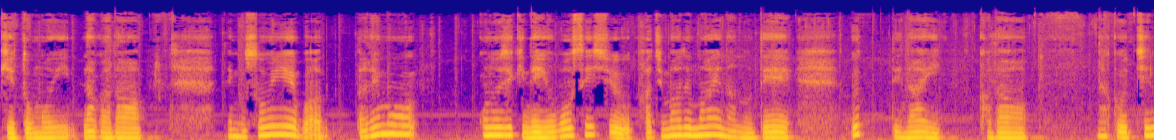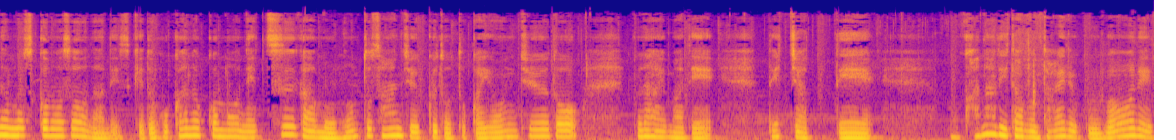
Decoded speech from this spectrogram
けと思いながら、でもそういえば、誰もこの時期ね、予防接種始まる前なので、打ってないから、なんかうちの息子もそうなんですけど、他の子も熱がもうほんと39度とか40度ぐらいまで出ちゃって、かなり多分体力奪われ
